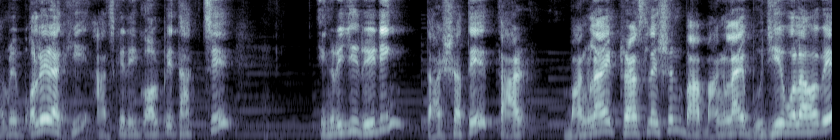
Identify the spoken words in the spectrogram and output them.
আমি বলে রাখি, আজকের এই গল্পে থাকছে ইংরেজি রিডিং তার সাথে তার বাংলায় ট্রান্সলেশন বা বাংলায় বুঝিয়ে বলা হবে।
